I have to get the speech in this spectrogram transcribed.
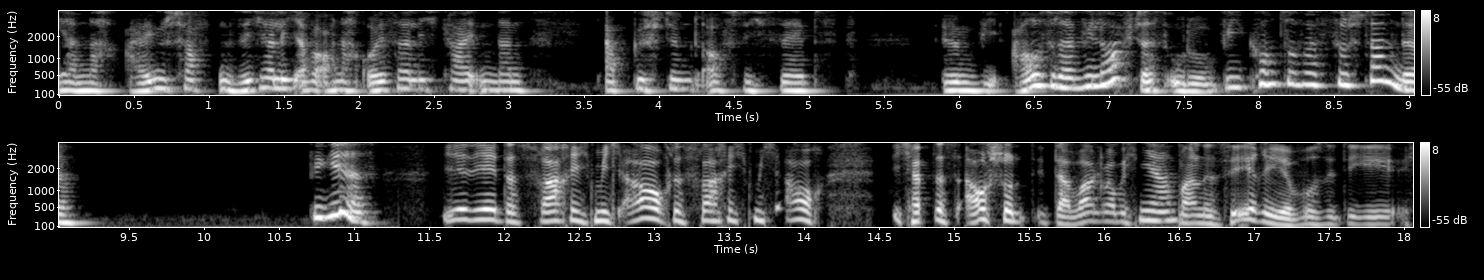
ja nach Eigenschaften sicherlich, aber auch nach Äußerlichkeiten dann abgestimmt auf sich selbst irgendwie aus? Oder wie läuft das, Udo? Wie kommt sowas zustande? Wie geht das? Ja, ja, das frage ich mich auch. Das frage ich mich auch. Ich habe das auch schon. Da war, glaube ich, ja. mal eine Serie, wo sie die,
